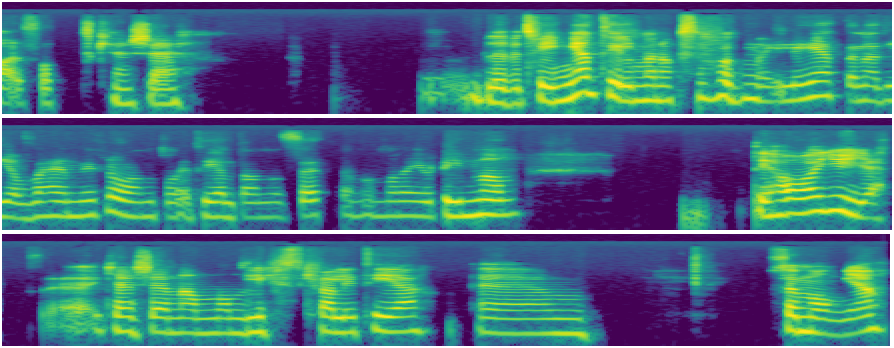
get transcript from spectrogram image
har fått kanske blivit tvingad till men också fått möjligheten att jobba hemifrån på ett helt annat sätt än vad man har gjort innan. Det har ju gett eh, kanske en annan livskvalitet eh, för många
